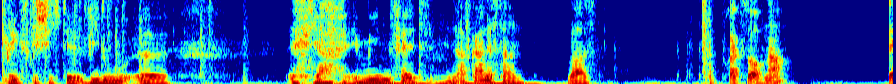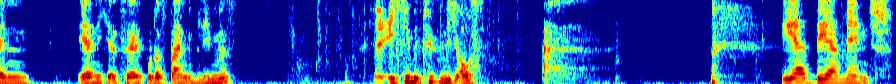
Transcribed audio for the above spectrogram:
Kriegsgeschichte, wie du, äh, ja, im Minenfeld in Afghanistan warst. Fragst du auch nach? Wenn er nicht erzählt, wo das Bein geblieben ist? Äh, Ich gehe mit Typen nicht aus. Er der Mensch.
